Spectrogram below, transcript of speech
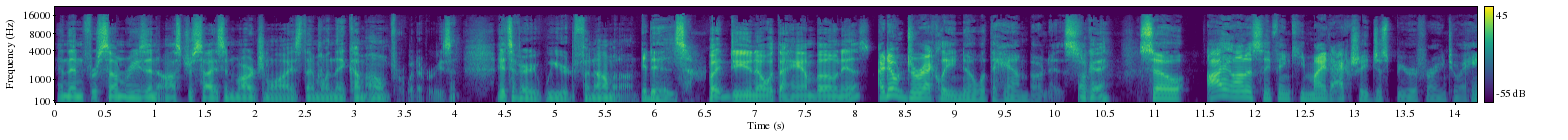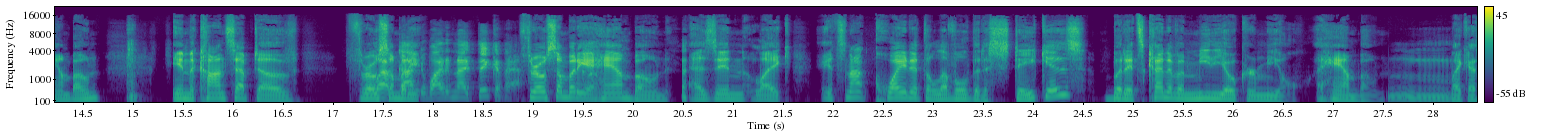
and then for some reason ostracize and marginalize them when they come home for whatever reason. It's a very weird phenomenon. It is. But do you know what the ham bone is? I don't directly know what the ham bone is. Okay. So I honestly think he might actually just be referring to a ham bone in the concept of throw somebody why didn't I think of that? throw somebody a ham bone as in like it's not quite at the level that a steak is, but it's kind of a mediocre meal, a ham bone. Hmm. Like a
